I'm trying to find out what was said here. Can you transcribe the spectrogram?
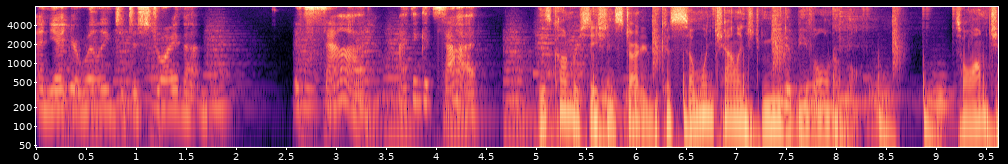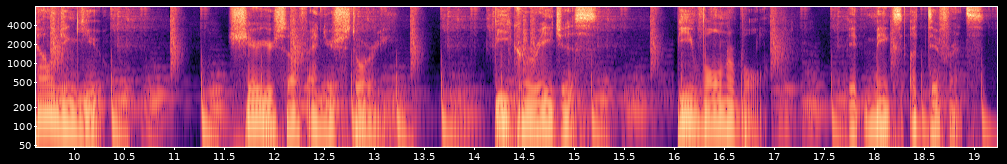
and yet you're willing to destroy them. It's sad. I think it's sad. This conversation started because someone challenged me to be vulnerable. So I'm challenging you. Share yourself and your story. Be courageous. Be vulnerable. It makes a difference.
